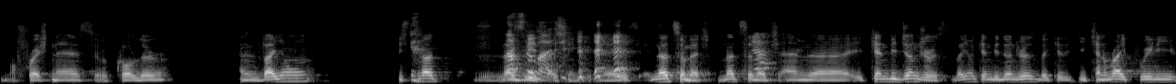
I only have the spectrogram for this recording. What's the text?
more freshness, uh, colder, and Vaillons is not like not so this, much. I think. yeah, not so much, not so yeah. much. And uh, it can be dangerous. Vaillons can be dangerous because it can ripe really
